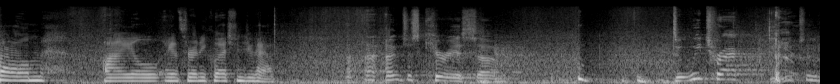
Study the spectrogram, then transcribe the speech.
Um, I'll answer any questions you have. I- I'm just curious, um, do we track YouTube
